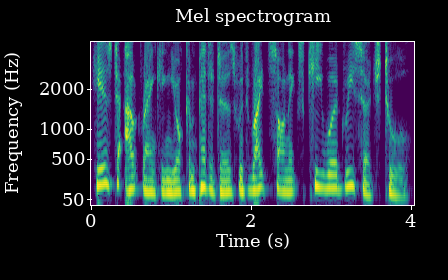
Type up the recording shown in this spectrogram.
Here's to outranking your competitors with Writesonic's keyword research tool.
